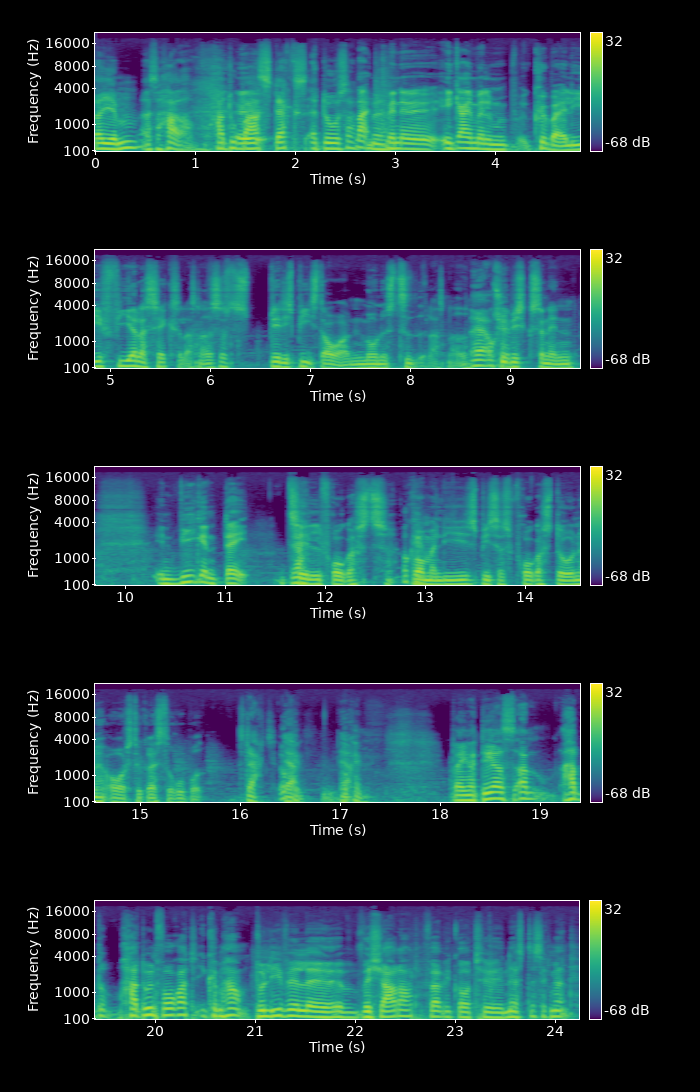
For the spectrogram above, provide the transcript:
derhjemme? Altså har, har du Øh, bare stacks af dåser? Nej, med? men øh, en gang imellem køber jeg lige fire eller seks eller sådan noget, så bliver de spist over en måneds tid eller sådan noget. Ja, okay. Typisk sådan en, en weekenddag til ja. frokost, okay. Hvor man lige spiser frokost stående over et stykke ristet rugbrød. Stærkt. Okay. Ja. okay. Bringer det os om, har, du, har du en forret i København, du lige vil, øh, vil shout-out, før vi går til næste segment?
